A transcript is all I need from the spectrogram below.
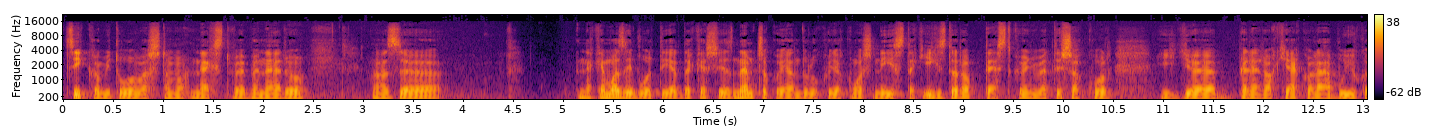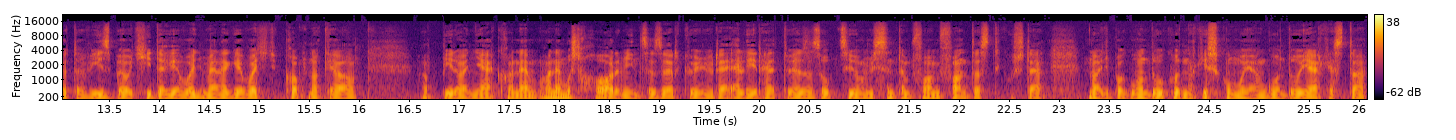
cikk, amit olvastam a Next Web-en erről, az nekem azért volt érdekes, hogy ez nem csak olyan dolog, hogy akkor most néztek x darab tesztkönyvet, és akkor így belerakják a lábújukat a vízbe, hogy hidege vagy melege, vagy kapnak-e a, a piranyák, hanem, hanem most 30 ezer könyvre elérhető ez az opció, ami szerintem valami fantasztikus, tehát nagyba gondolkodnak, és komolyan gondolják ezt a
